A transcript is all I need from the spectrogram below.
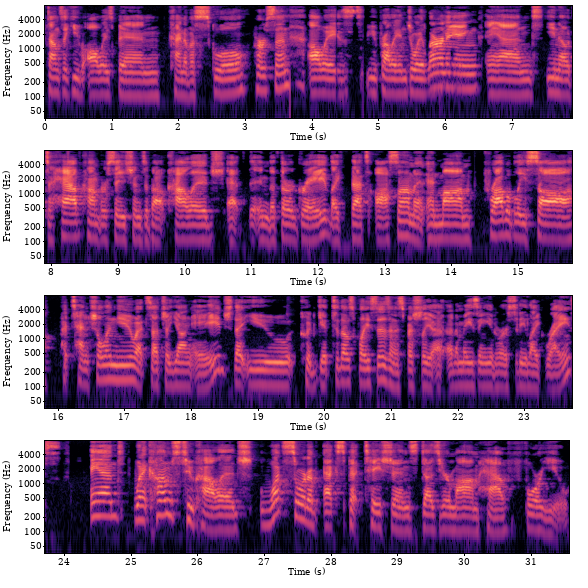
Sounds like you've always been kind of a school person. Always, you probably enjoy learning and, you know, to have conversations about college at in the third grade, like that's awesome. And, and mom probably saw potential in you at such a young age that you could get to those places and especially a, an amazing university like Rice. And when it comes to college, what sort of expectations does your mom have for you?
